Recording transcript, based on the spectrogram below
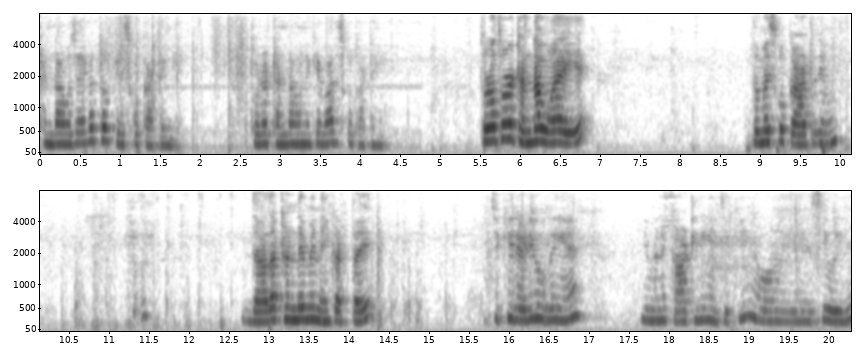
ठंडा हो जाएगा तो फिर इसको काटेंगे। थोड़ा ठंडा होने के बाद इसको काटेंगे। थोड़ा थोड़ा ठंडा हुआ है ये। तो मैं इसको काट रही हूँ। ज़्यादा ठंडे में नहीं कटता ये। चिक्की रेडी हो गई है। ये मैंने काट ली है चिक्की और ये ऐसी हुई है।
